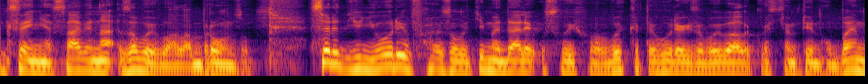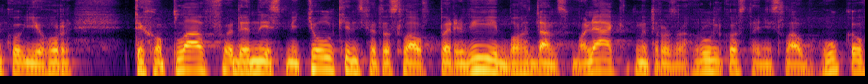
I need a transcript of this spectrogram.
Ксенія Савіна завоювала бронзу. Серед юніорів золоті медалі у своїх вагових категоріях завоювали Костянтин Губенко, Єгор Тихоплав, Денис Мітьолкін, Святослав Первій, Богдан Смоляк, Дмитро Загрулько, Станіслав Гуков.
